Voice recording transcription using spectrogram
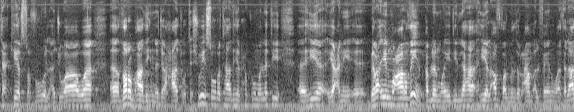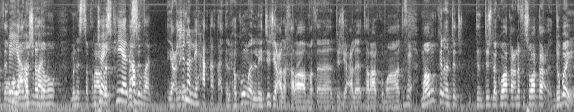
تعكير صفو الأجواء وضرب هذه النجاحات وتشويه صورة هذه الحكومة التي آه، هي يعني آه، برأي المعارضين قبل المؤيدين لها هي الأفضل منذ العام 2003 وما نشهده من استقرار. جيد. بس هي الأفضل. بس يعني شنو اللي حققته؟ الحكومة اللي تجي على خراب مثلا تجي على تراكمات. زي. ما ممكن أن تنتج لك واقع نفس واقع دبي.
